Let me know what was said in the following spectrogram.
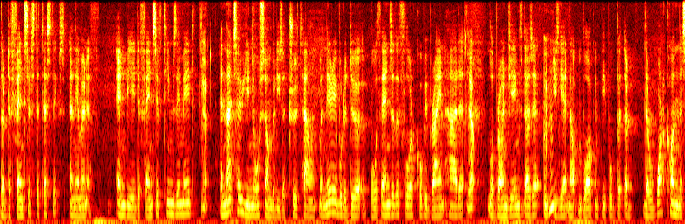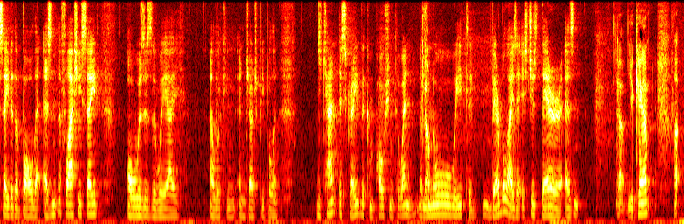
their defensive statistics and the amount of NBA defensive teams they made, yeah and that's how you know somebody's a true talent when they're able to do it at both ends of the floor. Kobe Bryant had it. Yep. LeBron James does it. Mm-hmm. He's getting up and blocking people, but their their work on the side of the ball that isn't the flashy side always is the way I I look and, and judge people and. You can't describe the compulsion to win. There's No. no way to verbalize it. It's just there or it isn't. yeah you can't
